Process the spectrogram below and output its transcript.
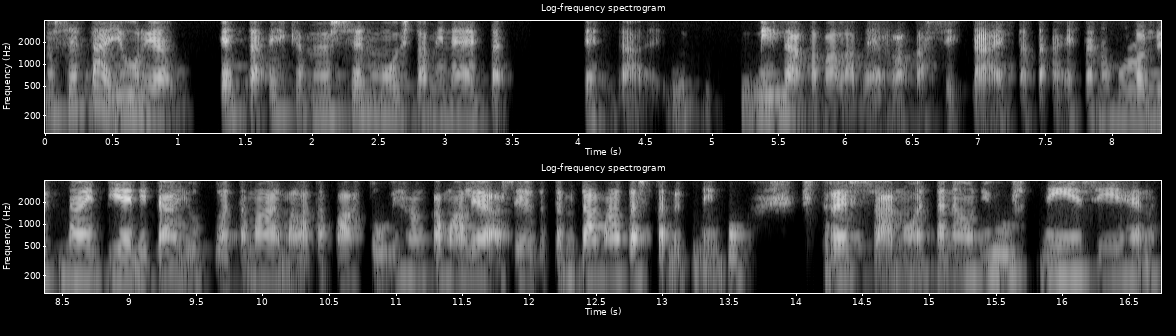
No sepä juuri, että ehkä myös sen muistaminen, että, että millään tavalla verrata sitä, että, että no mulla on nyt näin pieni tämä juttu, että maailmalla tapahtuu ihan kamalia asioita, että mitä mä tästä nyt niin kuin stressaannut, että ne on just niin siihen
